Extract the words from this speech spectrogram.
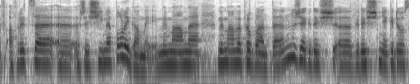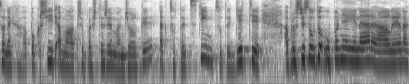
v Africe eh, řešíme poligamy. My máme, my máme problém ten, že když, eh, když někdo se nechá pokřít a má třeba čtyři manželky, tak co teď s tím, co ty děti? A prostě jsou to úplně jiné reálie, na,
